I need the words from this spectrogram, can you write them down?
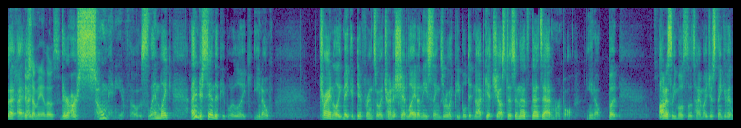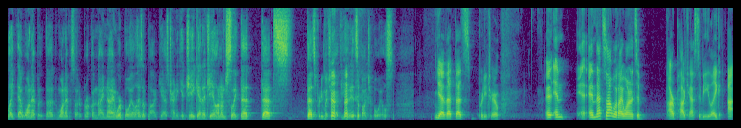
I, I, There's so many of those. there are so many of those and like i understand that people are like you know trying to like make a difference or like trying to shed light on these things where like people did not get justice and that's that's admirable you know but honestly most of the time i just think of it like that one epi- that one episode of brooklyn 99 where boyle has a podcast trying to get jake out of jail and i'm just like that that's that's pretty much how i view it it's a bunch of Boyles Yeah, that that's pretty true. And and, and that's not what I wanted to our podcast to be. Like, I,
